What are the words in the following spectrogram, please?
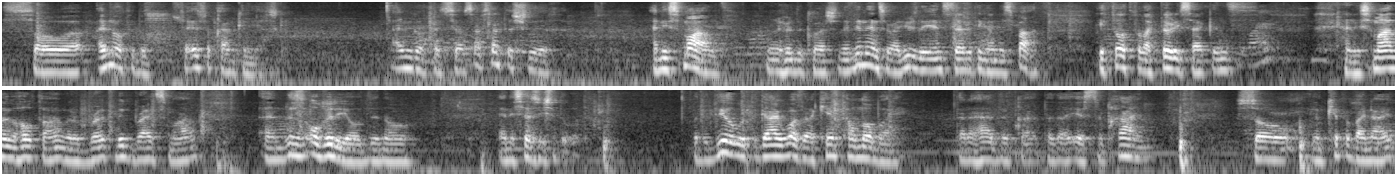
So uh, I know what to do. So Ezra Chaim Kanievsky. I didn't go to sales. I've sent a shlich. And he smiled when I heard the question. I didn't answer. I usually answer everything on the spot. He thought for like 30 seconds. And he's smiling the whole time with a bright, big, bright smile. And this is all video, you know. And he says he should do it. But the deal with the guy was that I can't tell nobody that I had the, that I asked the Chaim. So Yom Kippur by night,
